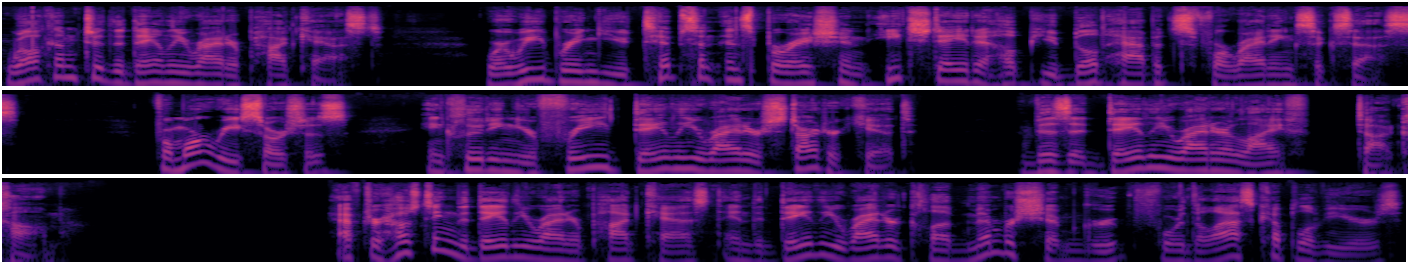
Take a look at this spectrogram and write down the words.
Welcome to the Daily Writer Podcast, where we bring you tips and inspiration each day to help you build habits for writing success. For more resources, including your free Daily Writer Starter Kit, visit dailywriterlife.com. After hosting the Daily Writer Podcast and the Daily Writer Club membership group for the last couple of years,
